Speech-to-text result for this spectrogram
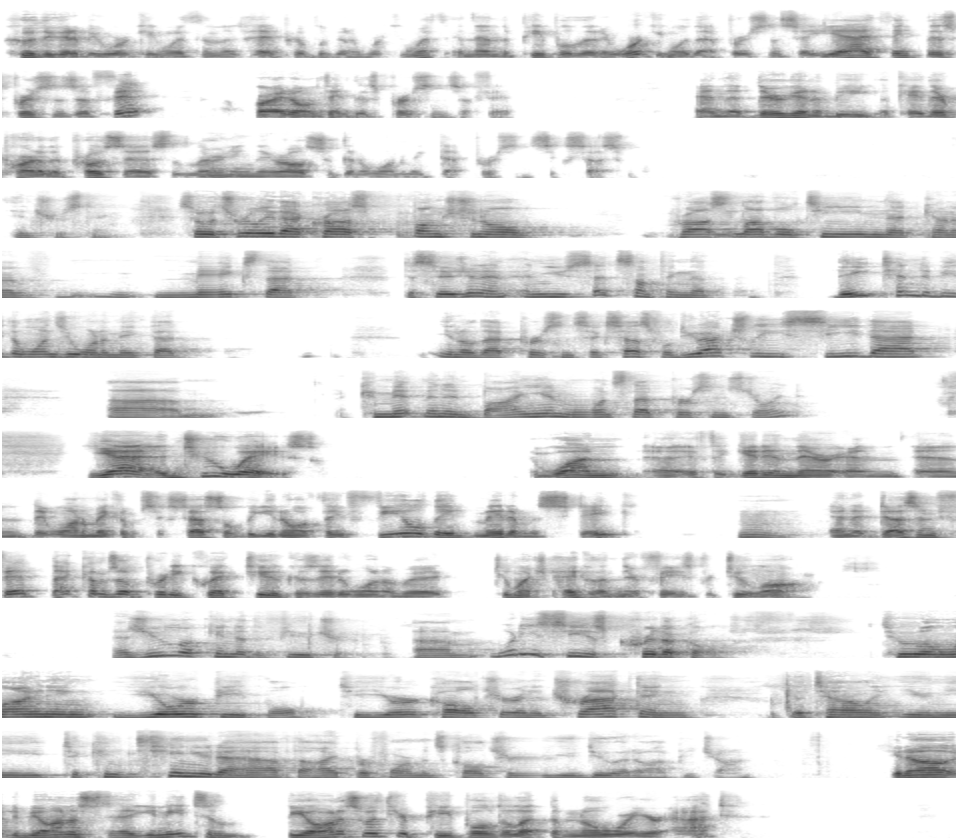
who they're going to be working with and the type of people they're going to be working with. And then the people that are working with that person say yeah i think this person's a fit or i don't think this person's a fit. And that they're going to be okay they're part of the process of learning they're also going to want to make that person successful Interesting. So it's really that cross-functional, cross-level team that kind of makes that decision. And, and you said something that they tend to be the ones who want to make that, you know, that person successful. Do you actually see that um, commitment and buy-in once that person's joined? Yeah, in two ways. One, uh, if they get in there and and they want to make them successful, but you know, if they feel they've made a mistake, mm. and it doesn't fit, that comes up pretty quick too, because they don't want to be too much egg on their face for too long. As you look into the future, um, what do you see as critical to aligning your people to your culture and attracting the talent you need to continue to have the high performance culture you do at OPI, John? You know, to be honest, uh, you need to be honest with your people to let them know where you're at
